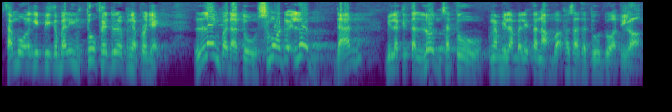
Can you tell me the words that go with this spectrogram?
Sambung lagi pergi ke Baling. Tu federal punya projek. Lain pada tu, semua duit loan. Dan bila kita loan satu pengambilan balik tanah buat fasa satu, dua, tiga.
